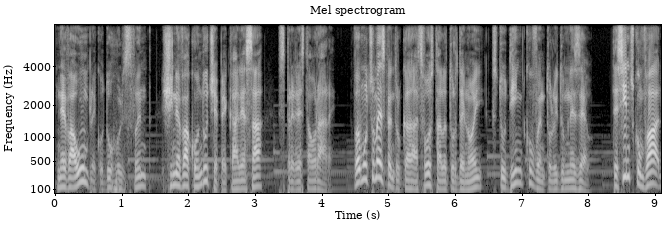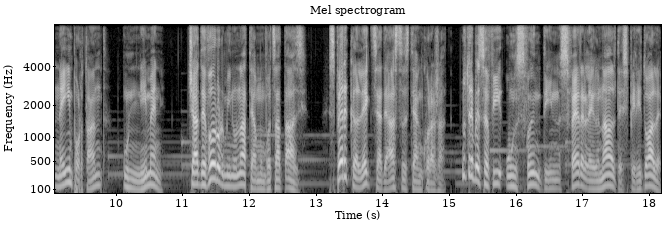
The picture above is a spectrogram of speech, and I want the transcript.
ne va umple cu Duhul Sfânt și ne va conduce pe calea sa spre restaurare. Vă mulțumesc pentru că ați fost alături de noi studiind Cuvântul lui Dumnezeu. Te simți cumva neimportant? Un nimeni? Ce adevăruri minunate am învățat azi! Sper că lecția de astăzi te-a încurajat. Nu trebuie să fii un sfânt din sferele înalte spirituale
